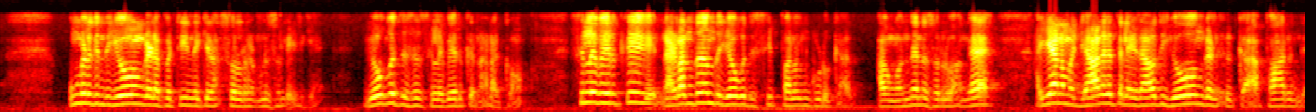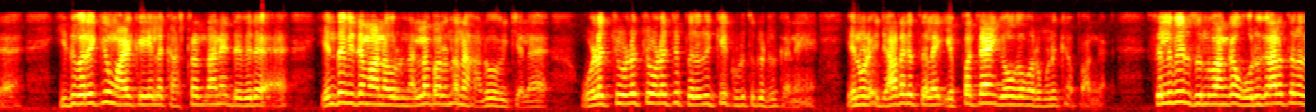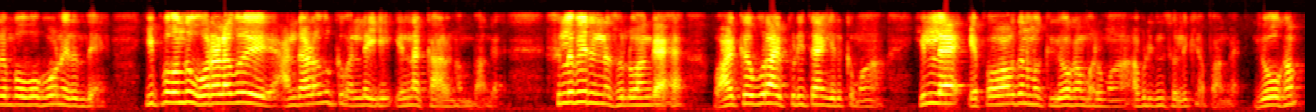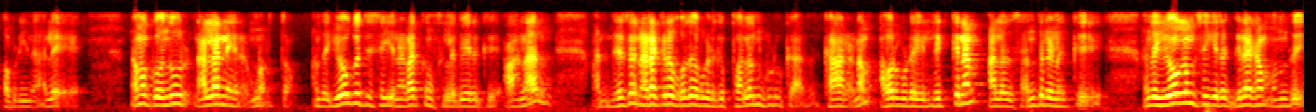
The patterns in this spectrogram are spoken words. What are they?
உங்களுக்கு இந்த யோகங்களை பற்றி இன்றைக்கி நான் சொல்கிறேன்னு சொல்லியிருக்கேன். யோக திசை சில பேருக்கு நடக்கும். சில பேருக்கு நடந்து அந்த யோக திசை பலன் கொடுக்காது. அவங்க வந்து என்ன சொல்லுவாங்க? ஐயா நம்ம ஜாதகத்தில் ஏதாவது யோகங்கள் இருக்கா? பாருங்க. இதுவரைக்கும் வாழ்க்கையில் கஷ்டம்தானே தவிர எந்த விதமான ஒரு நல்ல பலனும் நான் அனுபவிக்கலை. உழைச்சி உழைச்சி உழைச்சி பிறகுக்கே கொடுத்துக்கிட்டு இருக்கேனே. என்னுடைய ஜாதகத்தில் எப்போ தான் யோகம் வரும்னு கேட்பாங்க. சில பேர் சொல்லுவாங்க ஒரு காலத்தில் ரொம்ப ஓகோன்னு இருந்தேன். இப்போ வந்து ஓரளவு அந்த அளவுக்கு வரலையே என்ன காரணம்பாங்க. சில பேர் என்ன சொல்லுவாங்க வாழ்க்கை பூரா இப்படித்தான் இருக்குமா? இல்லை எப்போவாவது நமக்கு யோகம் வருமா? அப்படின்னு சொல்லி கேட்பாங்க. யோகம் அப்படின்னாலே நமக்கு வந்து ஒரு நல்ல நேரம்னு அர்த்தம் அந்த யோக திசையை நடக்கும் சில பேருக்கு. ஆனால் அந்த திசை நடக்கிற போது அவர்களுக்கு பலன் கொடுக்காது. காரணம் அவர்களுடைய லக்கினம் அல்லது சந்திரனுக்கு அந்த யோகம் செய்கிற கிரகம் வந்து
